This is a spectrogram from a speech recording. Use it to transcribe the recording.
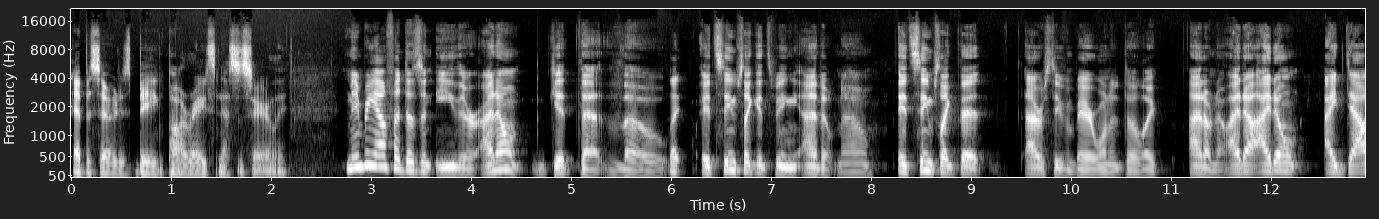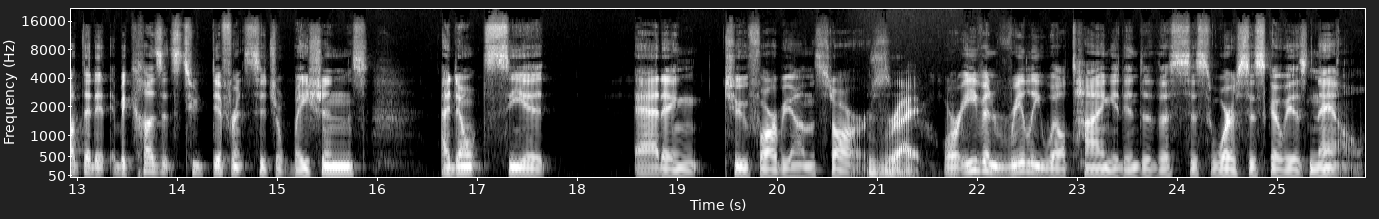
episode as being Pa Wraiths necessarily. Memory Alpha doesn't either. I don't get that though. Like- it seems like it's being. I don't know. It seems like that. Ira Steven Behr wanted to like. I don't know. I don't. I don't. I doubt that it because it's two different situations. I don't see it adding too far beyond the stars, Right. or even really well tying it into the where Sisko is now.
